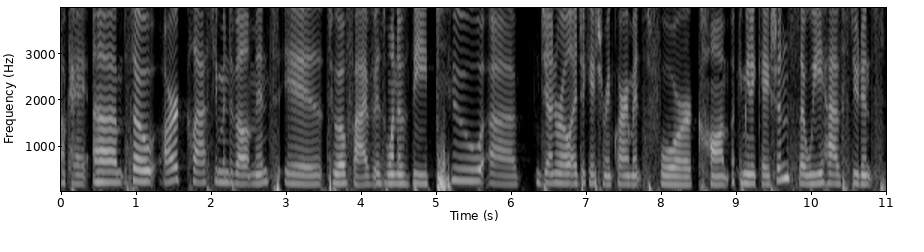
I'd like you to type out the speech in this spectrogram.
Okay, um, so our class, Human Development is 205, is one of the two uh, general education requirements for com communications. So we have students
